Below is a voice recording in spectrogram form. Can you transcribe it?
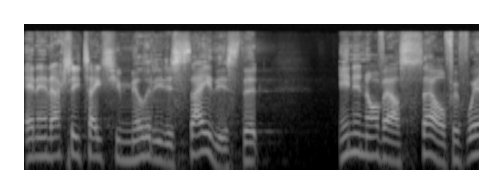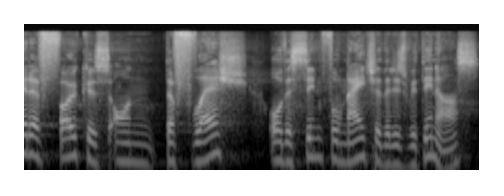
and it actually takes humility to say this, that in and of ourselves, if we're to focus on the flesh or the sinful nature that is within us,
